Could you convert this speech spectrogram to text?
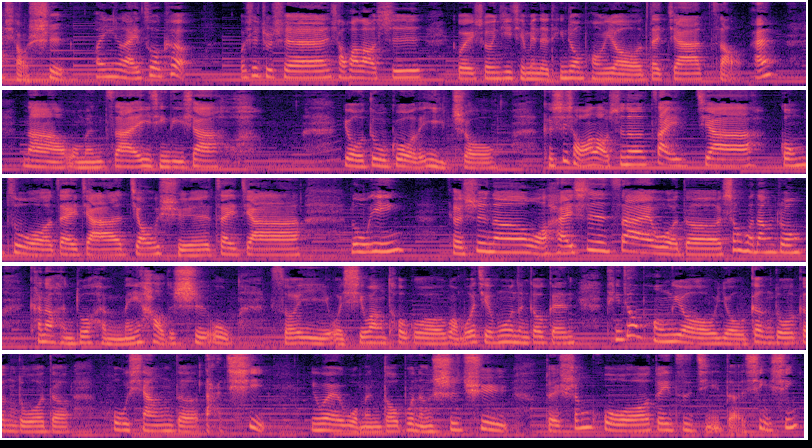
小事，欢迎来做客。我是主持人小黄老师，各位收音机前面的听众朋友，大家早安。那我们在疫情底下，哇，又度过了一周。可是小黄老师呢，在家工作，在家教学，在家录音。可是呢，我还是在我的生活当中看到很多很美好的事物。所以，我希望透过广播节目，能够跟听众朋友有更多、更多的互相的打气，因为我们都不能失去对生活、对自己的信心。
